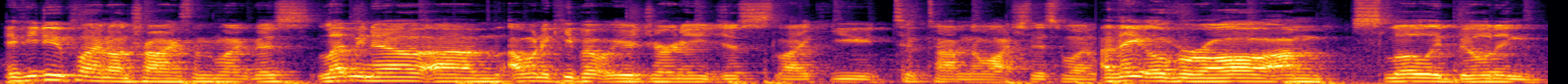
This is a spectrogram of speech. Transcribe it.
If you do plan on trying something like this, let me know. Um, I want to keep up with your journey just like you took time to watch this one. I think overall I'm slowly building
